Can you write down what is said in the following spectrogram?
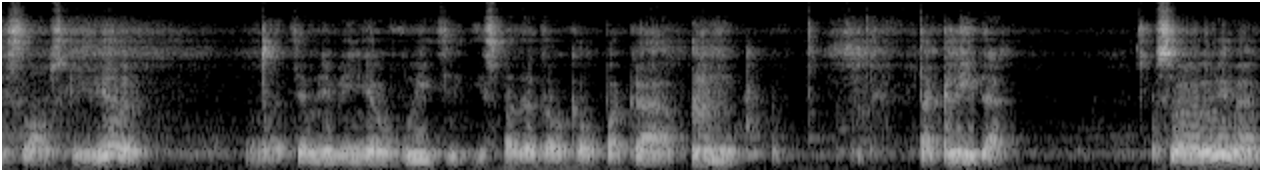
исламской веры, тем не менее выйти из-под этого колпака таклида. В свое время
